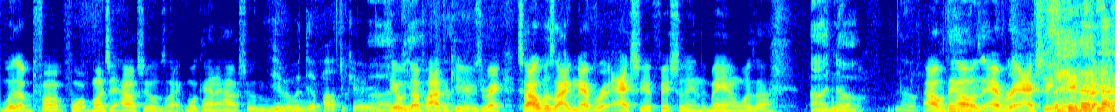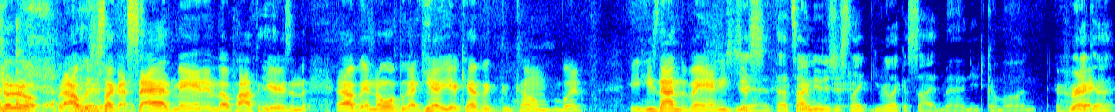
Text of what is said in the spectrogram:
with a, for, for a bunch of house shows. Like what kind of house shows? were we Even with the apothecaries. Uh, yeah, with the yeah, apothecaries, right? So I was like never actually officially in the band, was I? Uh, no, no. I don't think I was ever actually. no, no, no. But I was just like a sad man in the apothecaries, and and, I, and Noah would be like, "Yeah, yeah, Kevin can come, but he- he's not in the band. He's just yeah, at that time he was just like you were like a side man. You'd come on, Right. Like a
